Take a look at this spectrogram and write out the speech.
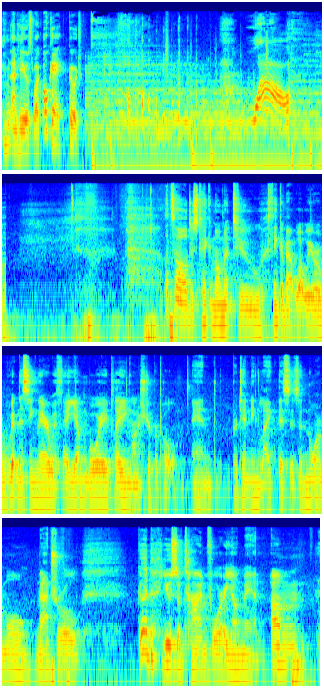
And he was like, okay, good. wow. Let's all just take a moment to think about what we were witnessing there with a young boy playing on a stripper pole and pretending like this is a normal, natural, good use of time for a young man. Um.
